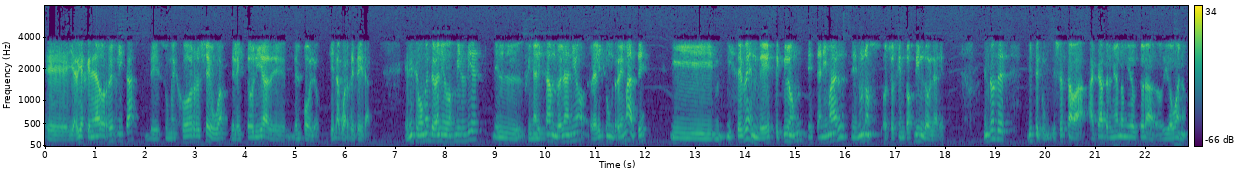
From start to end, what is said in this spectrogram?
eh, y había generado réplicas de su mejor yegua de la historia del polo, que es la cuartetera. En ese momento del año 2010, él, finalizando el año, realiza un remate y, y se vende este clon, este animal, en unos 800 mil dólares. Entonces, viste, yo estaba acá terminando mi doctorado, digo, bueno,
